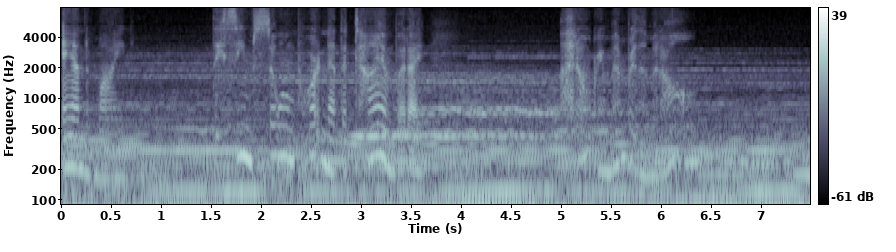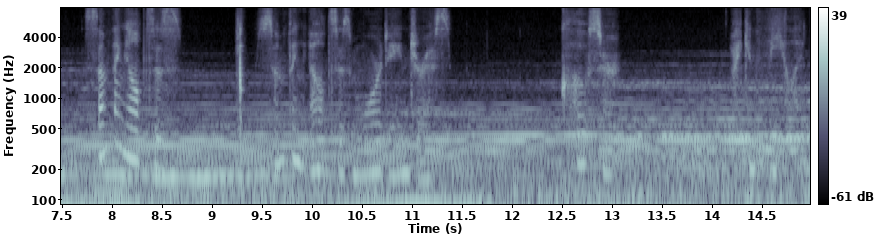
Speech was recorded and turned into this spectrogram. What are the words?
and mine. They seemed so important at the time, but I... I don't remember them at all. Something else is... Something else is more dangerous. Closer. I can feel it.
